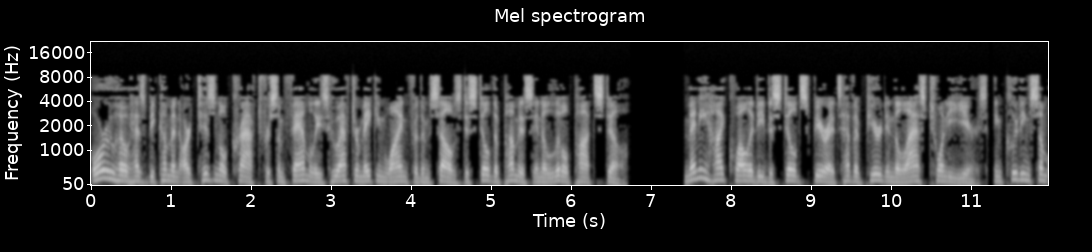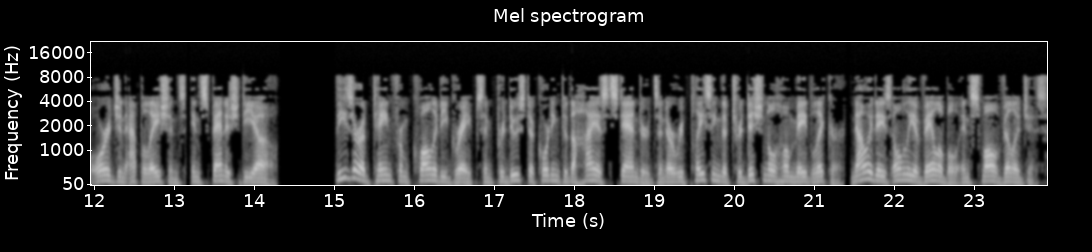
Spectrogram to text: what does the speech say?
Orujo has become an artisanal craft for some families who after making wine for themselves distill the pomace in a little pot still. Many high-quality distilled spirits have appeared in the last 20 years, including some origin appellations in Spanish DO. These are obtained from quality grapes and produced according to the highest standards and are replacing the traditional homemade liquor, nowadays only available in small villages.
